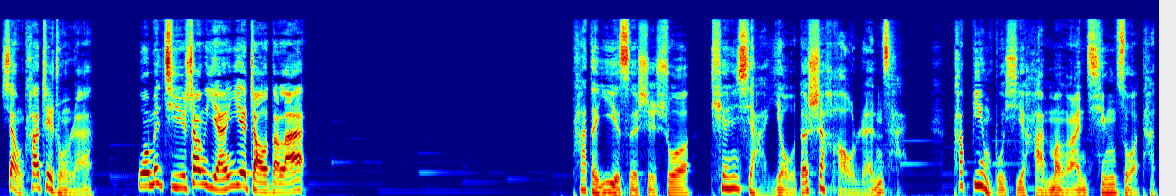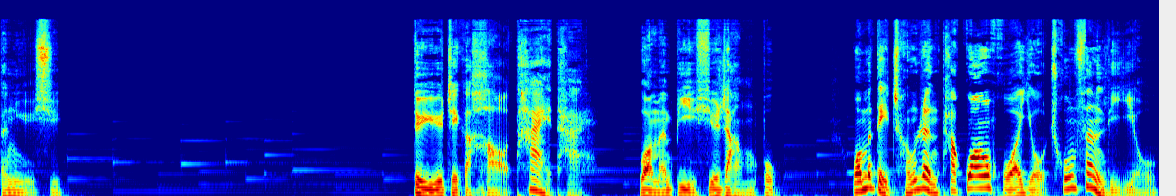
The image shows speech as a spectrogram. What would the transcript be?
像他这种人，我们挤上眼也找得来。他的意思是说，天下有的是好人才，他并不稀罕孟安卿做他的女婿。对于这个好太太，我们必须让步，我们得承认她光火有充分理由。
